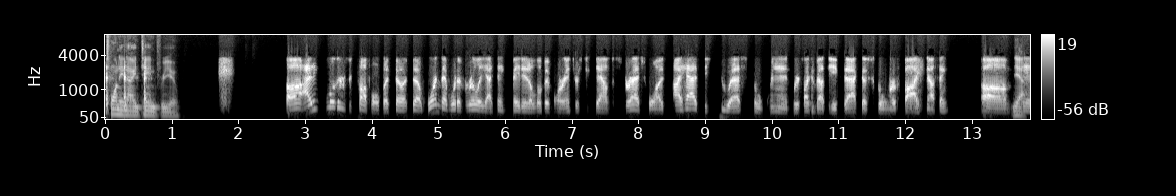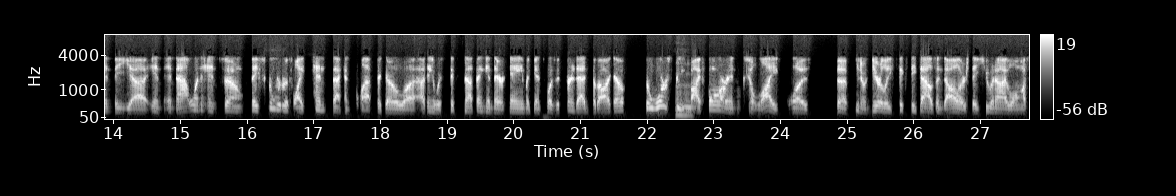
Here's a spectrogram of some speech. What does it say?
2019 for you. Uh, I think well, there's a couple, but the the one that would have really, I think, made it a little bit more interesting down the stretch was I had the U.S. to win. We are talking about the exacta score of five nothing. Um, yeah. in the uh, in in that one, and so they scored with like ten seconds left to go. Uh, I think it was six nothing in their game against was it Trinidad and Tobago, the worst beat mm-hmm. by far in real life was the you know nearly sixty thousand dollars that you and I lost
